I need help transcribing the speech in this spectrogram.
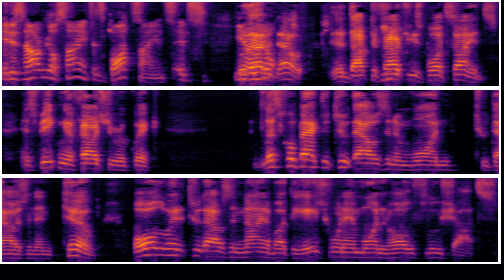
It is not real science, it's bought science. It's you Without know, a doubt. Uh, Dr. Fauci has bought science. And speaking of Fauci real quick, let's go back to 2001, 2002, all the way to 2009 about the H1N1 and all the flu shots.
